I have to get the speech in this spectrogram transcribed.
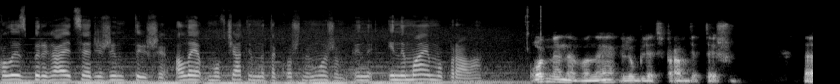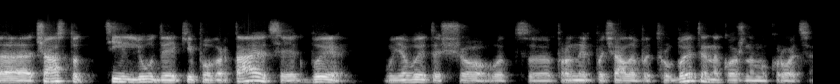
коли зберігається режим тиші. Але мовчати ми також не можемо і не, і не маємо права. обміни вони люблять справді тишу. Е, часто ті люди, які повертаються, якби уявити, що от е, про них почали би трубити на кожному кроці,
